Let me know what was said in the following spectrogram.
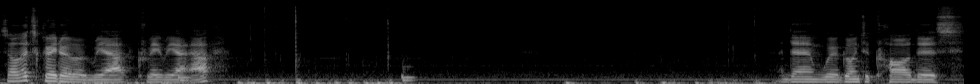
So let's create a React Create React app. And then we're going to call this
